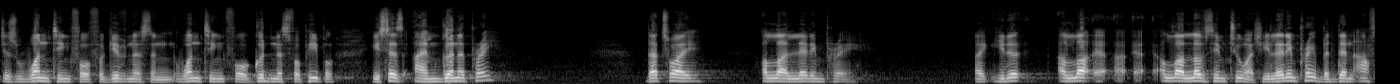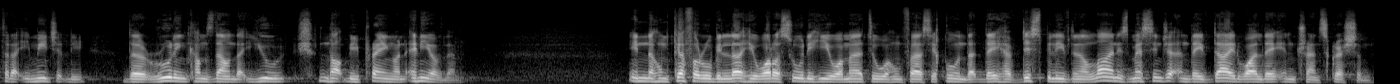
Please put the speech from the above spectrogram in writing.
just wanting for forgiveness and wanting for goodness for people, he says, I'm gonna pray. That's why Allah let him pray. Like he did, Allah, uh, uh, Allah loves him too much. He let him pray, but then after that, immediately the ruling comes down that you should not be praying on any of them. إنهم كفروا بالله ورسوله وماتوا وهم فاسقون that they have disbelieved in Allah and His Messenger and they've died while they're in transgression.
